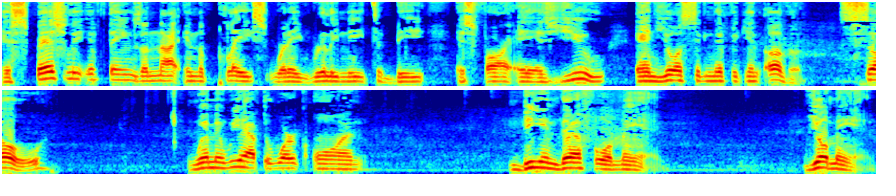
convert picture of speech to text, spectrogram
especially if things are not in the place where they really need to be as far as you and your significant other. So, women, we have to work on being there for a man, your man,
